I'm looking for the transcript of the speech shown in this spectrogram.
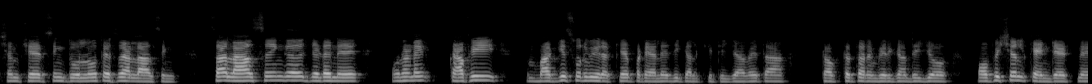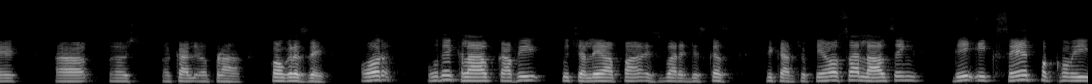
ਸ਼ਮਸ਼ੇਰ ਸਿੰਘ ਦੋਲੋਂ ਤੇ ਸਾ ਲਾਲ ਸਿੰਘ। ਸਾ ਲਾਲ ਸਿੰਘ ਜਿਹੜੇ ਨੇ ਉਹਨਾਂ ਨੇ ਕਾਫੀ ਬਾਗੀ ਸੁਰ ਵੀ ਰੱਖੇ ਪਟਿਆਲੇ ਦੀ ਗੱਲ ਕੀਤੀ ਜਾਵੇ ਤਾਂ ਡਾਕਟਰ ਧਰਮਵੀਰ ਗਾਂਧੀ ਜੋ ਆਫੀਸ਼ੀਅਲ ਕੈਂਡੀਡੇਟ ਨੇ ਅ, ਆਪਣਾ ਕਾਂਗਰਸ ਦੇ। ਔਰ ਉਹਦੇ ਖਿਲਾਫ ਕਾਫੀ ਕੁਝ ਚੱਲਿਆ ਆਪਾਂ ਇਸ ਬਾਰੇ ਡਿਸਕਸ ਵੀ ਕਰ ਚੁੱਕੇ ਹਾਂ। ਔਰ ਸਰ ਲਾਲ ਸਿੰਘ ਦੀ ਇੱਕ ਸਿਹਤ ਪੱਖੋਂ ਵੀ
